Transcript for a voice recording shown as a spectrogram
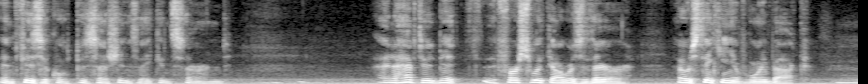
and physical possessions they concerned. And I have to admit, the first week I was there, I was thinking of going back mm-hmm.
